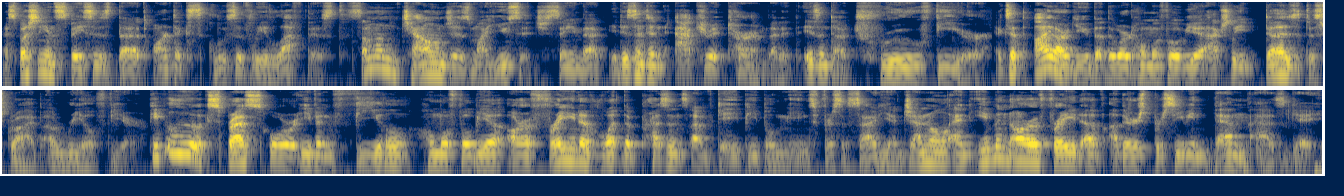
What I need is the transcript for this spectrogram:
especially in spaces that aren't exclusively leftist, someone challenges my usage, saying that it isn't an accurate term, that it isn't a true fear. Except I argue that the word homophobia actually does describe a real fear. People who express or even feel homophobia are afraid of what the presence of gay people means for society in general and even are afraid of others perceiving them as gay.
